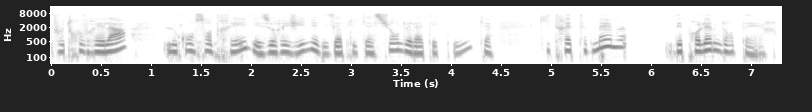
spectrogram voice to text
Vous trouverez là le concentré des origines et des applications de la technique qui traite même des problèmes dentaires.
